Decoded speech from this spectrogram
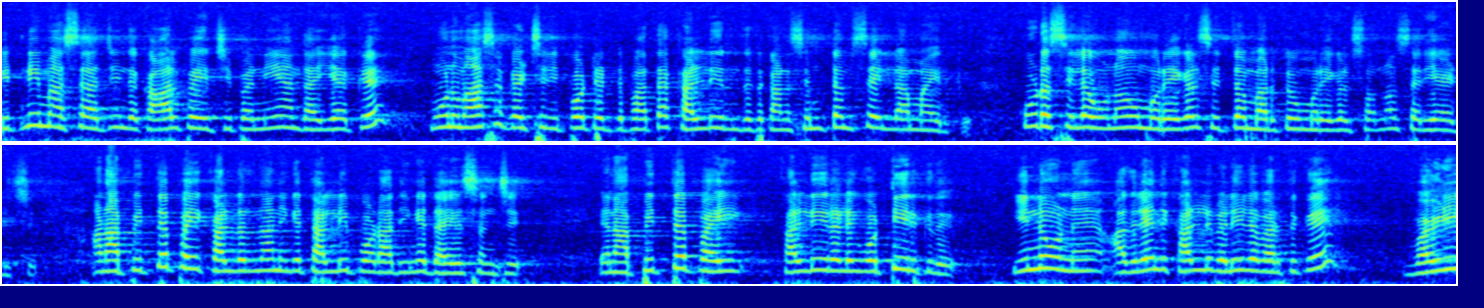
கிட்னி மசாஜ் இந்த கால் பயிற்சி பண்ணி அந்த ஐயாவுக்கு மூணு மாசம் கழிச்சு ரிப்போர்ட் எடுத்து பார்த்தா கல் இருந்ததுக்கான சிம்டம்ஸே இல்லாம இருக்கு. கூட சில உணவு முறைகள் சித்த மருத்துவ முறைகள் சொன்னோம் சரியாயிடுச்சு. ஆனா பித்தப்பை கல் இருந்தா நீங்க தள்ளி போடாதீங்க தயவு செஞ்சு. ஏன்னா பித்தப்பை கல்லீரலை ஒட்டி இருக்குது. இன்னொன்னு அதுலேருந்து கல் வெளியில வரத்துக்கு வழி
